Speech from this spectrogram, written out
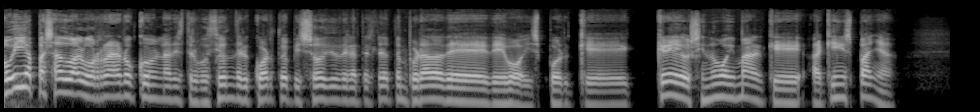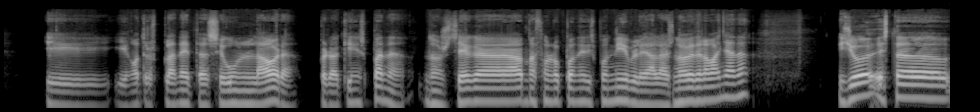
Hoy ha pasado algo raro con la distribución del cuarto episodio de la tercera temporada de The Voice, porque creo, si no voy mal, que aquí en España y, en otros planetas según la hora, pero aquí en España nos llega, Amazon lo pone disponible a las 9 de la mañana. Y yo esta,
